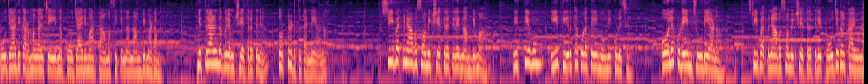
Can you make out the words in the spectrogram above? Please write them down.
പൂജാതി കർമ്മങ്ങൾ ചെയ്യുന്ന പൂജാരിമാർ താമസിക്കുന്ന നമ്പിമഠം മിത്രാനന്തപുരം ക്ഷേത്രത്തിന് തൊട്ടടുത്ത് തന്നെയാണ്. ശ്രീപത്മനാഭസ്വാമി ക്ഷേത്രത്തിലെ നമ്പിമാർ നിത്യവും ഈ തീർത്ഥക്കുളത്തിൽ മുങ്ങിക്കുളിച്ച് ഓലക്കുടയും ചൂടിയാണ് ശ്രീപത്മനാഭസ്വാമി ക്ഷേത്രത്തിലെ പൂജകൾക്കായുള്ള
